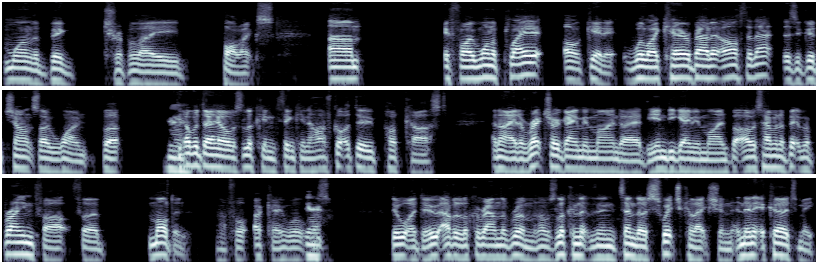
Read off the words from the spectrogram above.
one of the big AAA bollocks, um, if I want to play it, I'll get it. Will I care about it after that? There's a good chance I won't. But Yeah. the other day I was looking, thinking, oh, I've got to do podcast, and I had a retro game in mind, I had the indie game in mind, but I was having a bit of a brain fart for modern. I thought, okay, well, Yeah. let's do what I do, have a look around the room, and I was looking at the Nintendo Switch collection, and then it occurred to me,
